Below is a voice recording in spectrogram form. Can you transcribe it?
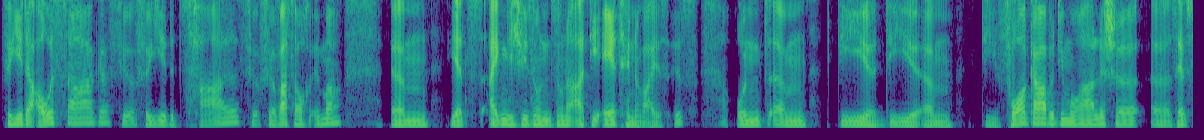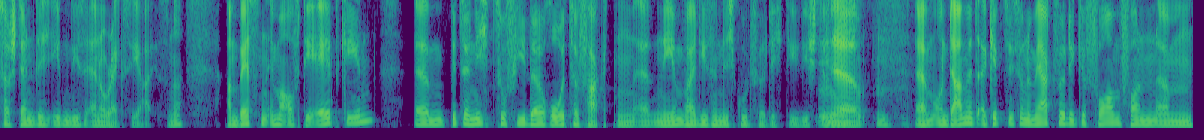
für jede Aussage, für, für jede Zahl, für, für was auch immer, ähm, jetzt eigentlich wie so, so eine Art Diäthinweis ist. Und ähm, die, die, ähm, die Vorgabe, die moralische, äh, selbstverständlich eben diese Anorexia ist. Ne? Am besten immer auf Diät gehen. Ähm, bitte nicht zu viele rote Fakten äh, nehmen, weil die sind nicht gut für dich, die, die stimmen nicht. Ja, Ähm, und damit ergibt sich so eine merkwürdige Form von, ähm,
